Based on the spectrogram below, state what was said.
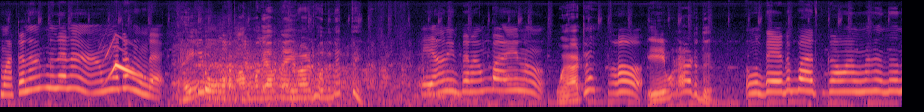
මට නම් හොඳ නෑ. අම්මට හොඳයි. ඇයි ඕ අම්මගේ අම්ම ඒ වලට හොඳ නැත්තේ එයා නිතරම බයිනවා. ඔයාට ඕ. ඒ මොනාටද උදේට බත් කවන්න හදන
